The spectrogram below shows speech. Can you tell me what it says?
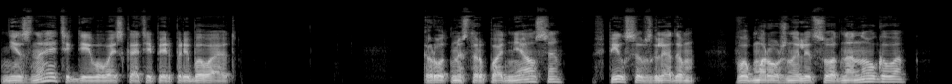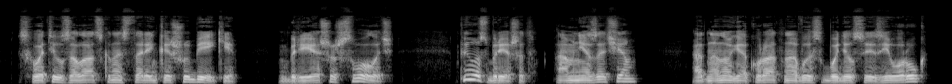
Не знаете, где его войска теперь пребывают?» Ротмистр поднялся, впился взглядом в обмороженное лицо одноногого, схватил за лацканы старенькой шубейки. «Брешешь, сволочь!» «Пес брешет, а мне зачем?» Одноногий аккуратно высвободился из его рук,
